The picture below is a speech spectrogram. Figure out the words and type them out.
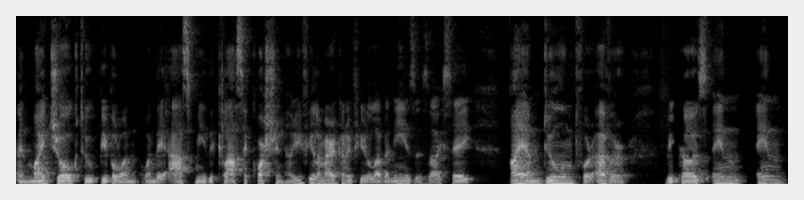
And my joke to people when, when they ask me the classic question, how do you feel American if you're Lebanese, is I say, I am doomed forever because in in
